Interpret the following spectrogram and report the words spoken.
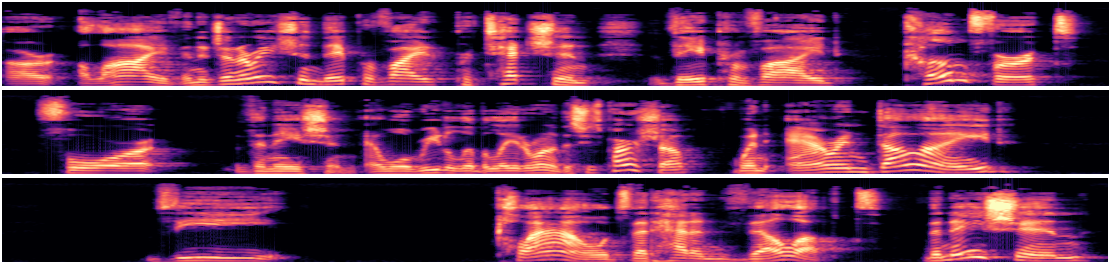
are alive in a generation, they provide protection, they provide comfort for the nation. And we'll read a little bit later on this year's parsha. When Aaron died, the clouds that had enveloped the nation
